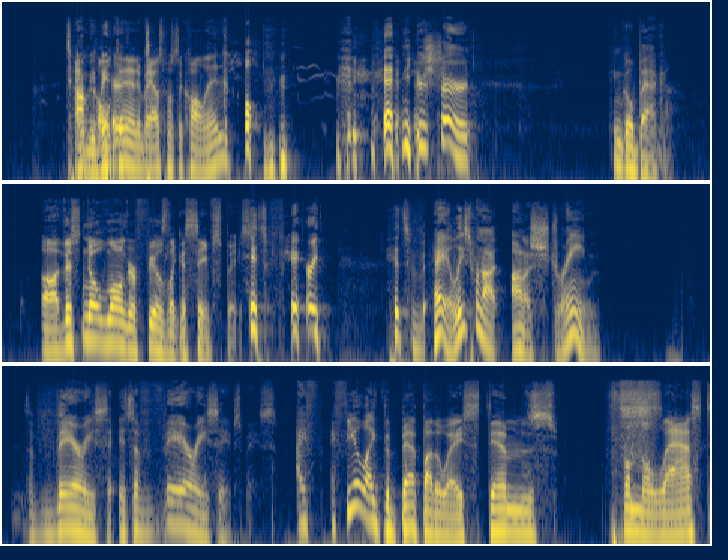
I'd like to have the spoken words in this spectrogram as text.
Tommy Colton, Bear, anybody else wants to call in? and your shirt can go back. Uh, this no longer feels like a safe space. It's very, it's hey. At least we're not on a stream. It's a very, sa- it's a very safe space. I, f- I feel like the bet, by the way, stems from the last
